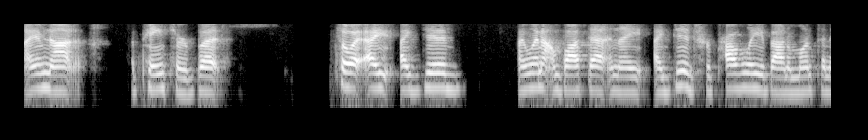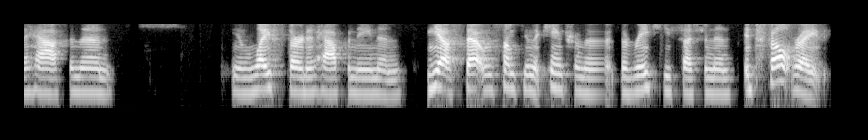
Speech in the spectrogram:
I am not a painter, but so I, I did, I went out and bought that and I, I did for probably about a month and a half. And then, you know, life started happening. And yes, that was something that came from the, the Reiki session and it felt right.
